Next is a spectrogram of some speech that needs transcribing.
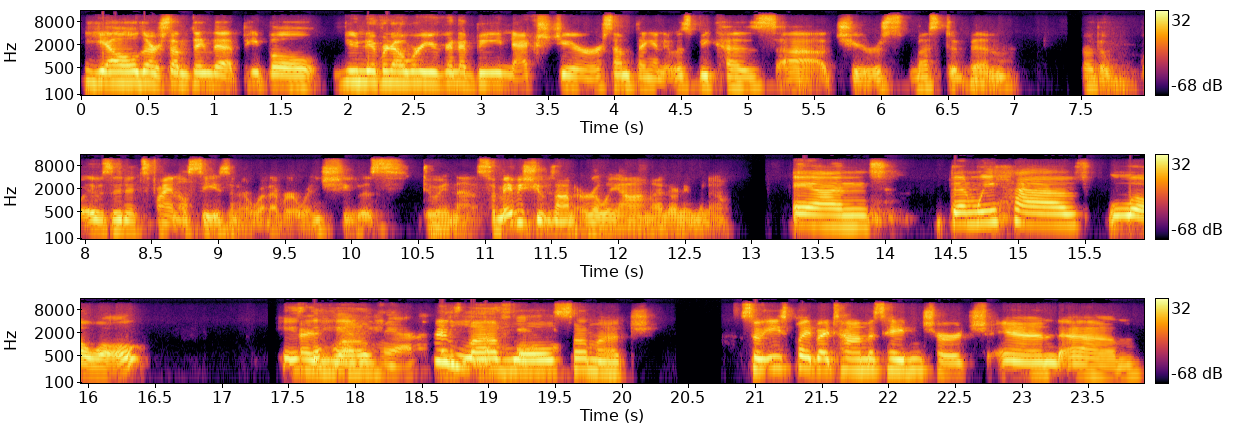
yelled or something that people you never know where you're going to be next year or something and it was because uh Cheers must have been or the it was in its final season or whatever when she was doing that. So maybe she was on early on, I don't even know. And then we have Lowell. He's I the love- handyman. I love. Lowell so much. So he's played by Thomas Haden Church, and um,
